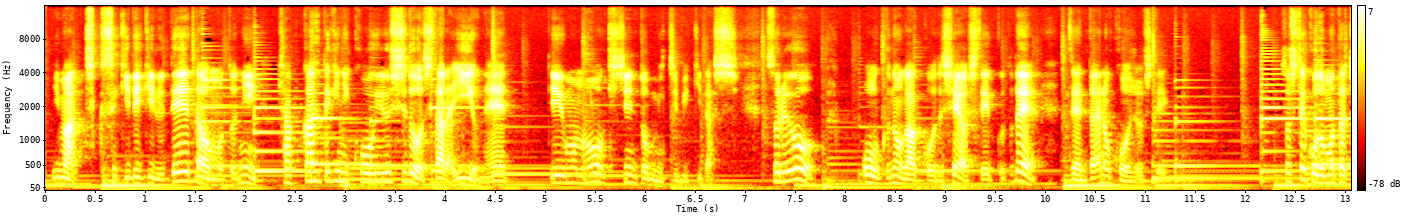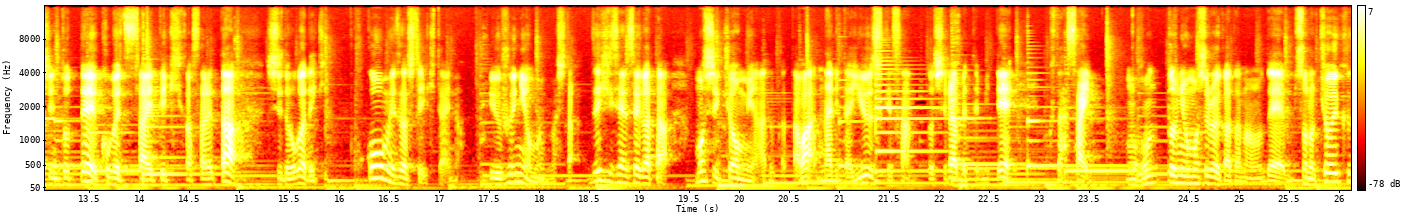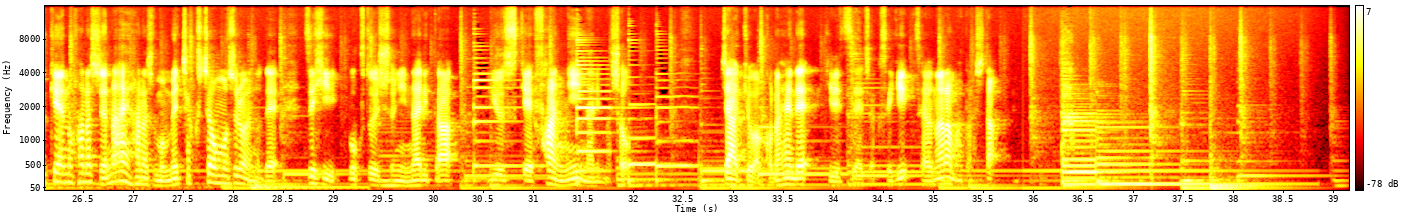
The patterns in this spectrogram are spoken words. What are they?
今蓄積できるデータをもとに客観的にこういう指導したらいいよねっていうものをきちんと導き出しそれを多くの学校でシェアしていくことで全体の向上していくそして子どもたちにとって個別最適化された指導ができるこを目指していきたいなというふうに思いました。ぜひ先生方もし興味ある方は成田悠介さんと調べてみてください。もう本当に面白い方なのでその教育系の話じゃない話もめちゃくちゃ面白いのでぜひ僕と一緒に成田悠介ファンになりましょう。じゃあ今日はこの辺で起立で着席。さよならまた明日。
